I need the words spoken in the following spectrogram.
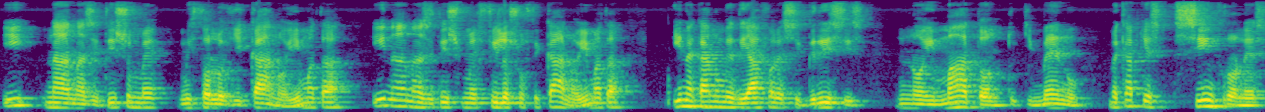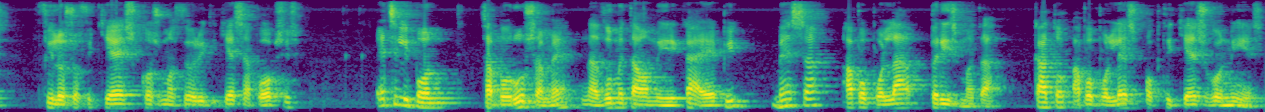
ή να αναζητήσουμε μυθολογικά νοήματα ή να αναζητήσουμε φιλοσοφικά νοήματα ή να κάνουμε διάφορες συγκρίσεις νοημάτων του κειμένου με κάποιες σύγχρονες φιλοσοφικές, κοσμοθεωρητικές απόψεις. Έτσι λοιπόν θα μπορούσαμε να δούμε τα ομυρικά έπι μέσα από πολλά πρίσματα, κάτω από πολλές οπτικές γωνίες.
